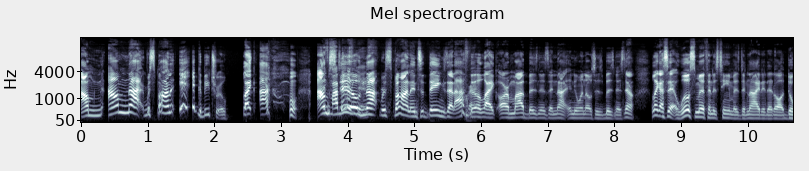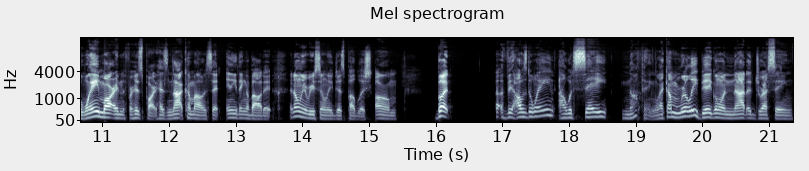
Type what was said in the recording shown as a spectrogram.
I'm I'm not responding. It, it could be true. Like I, I'm still business. not responding to things that I feel Right. like are my business and not anyone else's business. Now, like I said, Will Smith and his team has denied it at all. Duane Martin, for his part, has not come out and said anything about it. It only recently just published. Um, but if I was Duane, I would say nothing. Like I'm really big on not addressing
